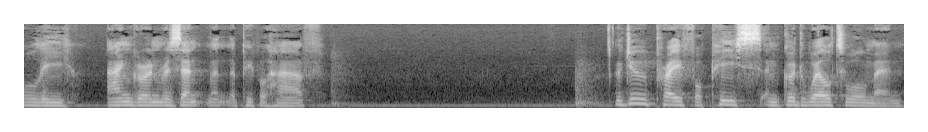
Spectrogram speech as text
all the anger and resentment that people have. We do pray for peace and goodwill to all men.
